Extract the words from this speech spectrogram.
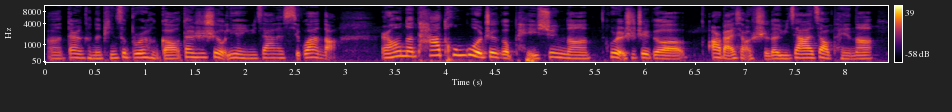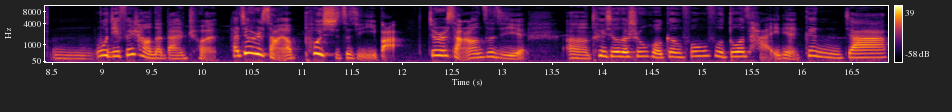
啊，但是可能频次不是很高，但是是有练瑜伽的习惯的。然后呢，他通过这个培训呢，或者是这个。二百小时的瑜伽教培呢，嗯，目的非常的单纯，他就是想要 push 自己一把，就是想让自己，嗯，退休的生活更丰富多彩一点，更加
